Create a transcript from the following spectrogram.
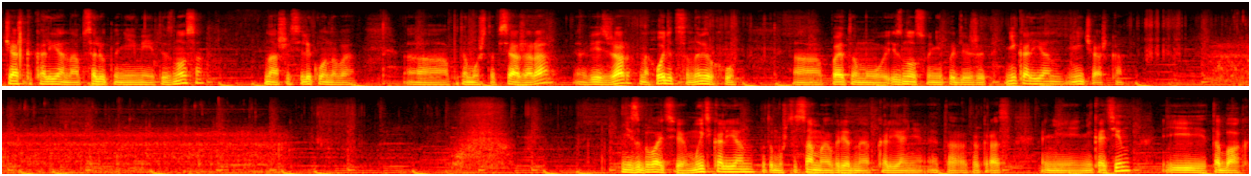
Чашка кальяна абсолютно не имеет износа, наша силиконовая, потому что вся жара, весь жар находится наверху. А, поэтому износу не подлежит ни кальян, ни чашка. Не забывайте мыть кальян, потому что самое вредное в кальяне это как раз не никотин и табак,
